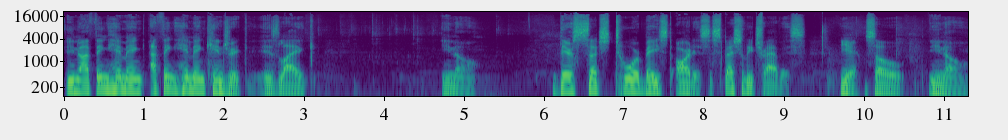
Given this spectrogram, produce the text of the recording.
you know, I think him and I think him and Kendrick is like, you know, they're such tour based artists, especially Travis. Yeah, So, you know,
